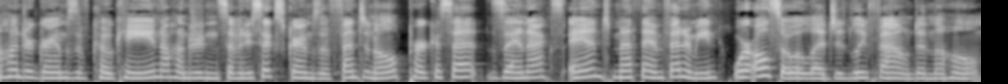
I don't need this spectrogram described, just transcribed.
100 grams of cocaine, 176 grams of fentanyl, Percocet, Xanax, and methamphetamine were also allegedly found in the home.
